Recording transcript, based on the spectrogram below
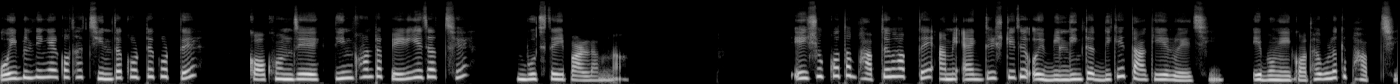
ওই বিল্ডিংয়ের কথা চিন্তা করতে করতে কখন যে তিন ঘণ্টা পেরিয়ে যাচ্ছে বুঝতেই পারলাম না। এইসব কথা ভাবতে ভাবতে আমি একদৃষ্টিতে ওই বিল্ডিংটার দিকে তাকিয়ে রয়েছি এবং এই কথাগুলোকে ভাবছি।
